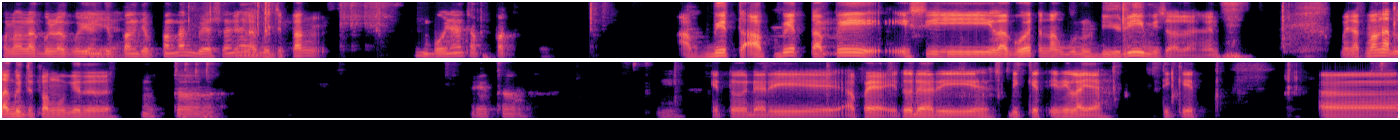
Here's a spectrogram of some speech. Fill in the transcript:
Kalau lagu-lagu yang Iya. Jepang-Jepang kan dan biasanya lagu Jepang temponya cepat. upbeat upbeat tapi isi lagunya tentang bunuh diri misalnya kan banyak banget lagu Jepang begitu Betul. Itu. itu dari apa ya itu dari sedikit inilah ya sedikit eh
